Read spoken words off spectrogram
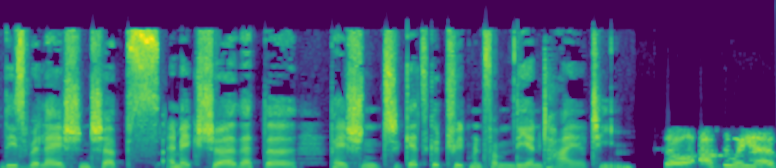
these relationships and make sure that the patient gets good treatment from the entire team? So after we have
